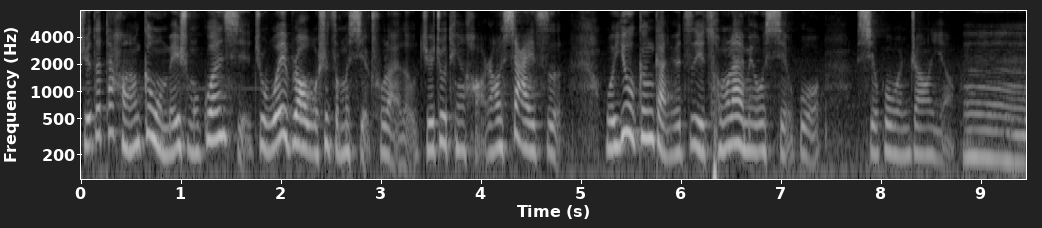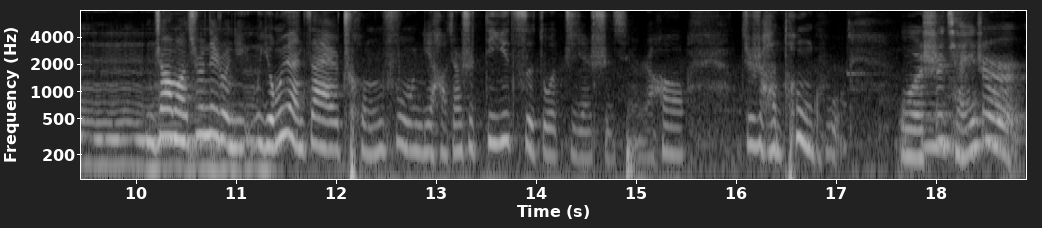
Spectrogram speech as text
觉得他好像跟我没什么关系，就我也不知道我是怎么写出来的，我觉得就挺好。然后下一次我又跟感觉自己从来没有写过写过文章一样，嗯，你知道吗？就是那种你永远在重复，你好像是第一次做这件事情，然后就是很痛苦。我是前一阵儿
